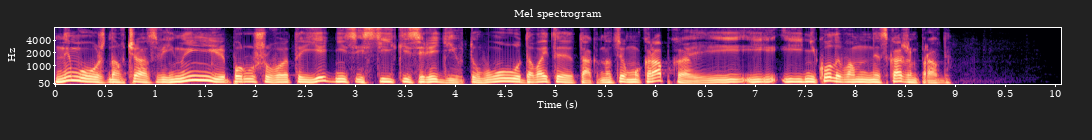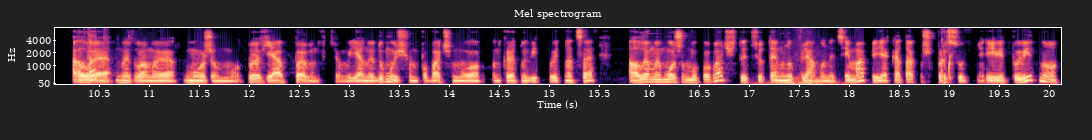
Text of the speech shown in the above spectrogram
не можна в час війни порушувати єдність і стійкість рядів. Тому давайте так, на цьому крапка, і, і, і ніколи вам не скажемо правди. Але Так. ми з вами можемо. Я певен в цьому. Я не думаю, що ми побачимо конкретну відповідь на це. Але ми можемо побачити цю темну пляму на цій мапі, яка також присутня. І відповідно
